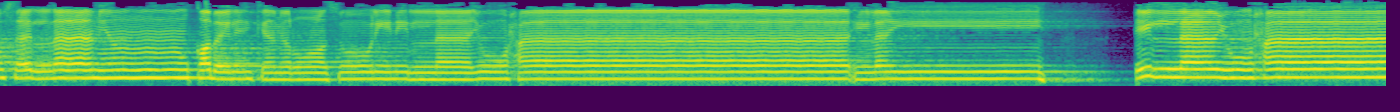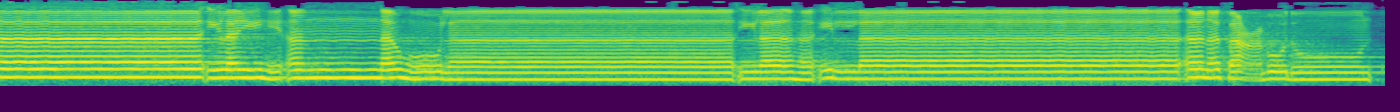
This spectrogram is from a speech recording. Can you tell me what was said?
أرسلنا من قبلك من رسول إلا يوحى إليه إلا يوحى إليه أنه لا إله إلا أنا فاعبدون.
